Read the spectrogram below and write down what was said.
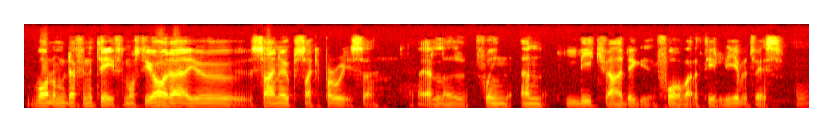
vad de definitivt måste göra är ju signa upp Zach Parise. Eller få in en likvärdig forward till givetvis. Mm.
